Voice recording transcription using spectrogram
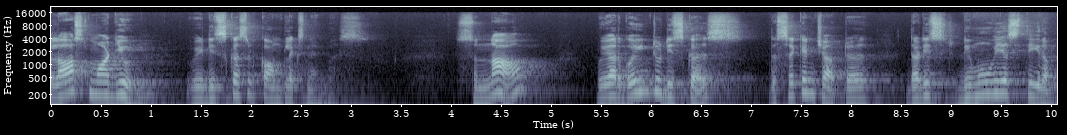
the last module we discussed complex numbers. So now we are going to discuss the second chapter that is De Moivre's theorem.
